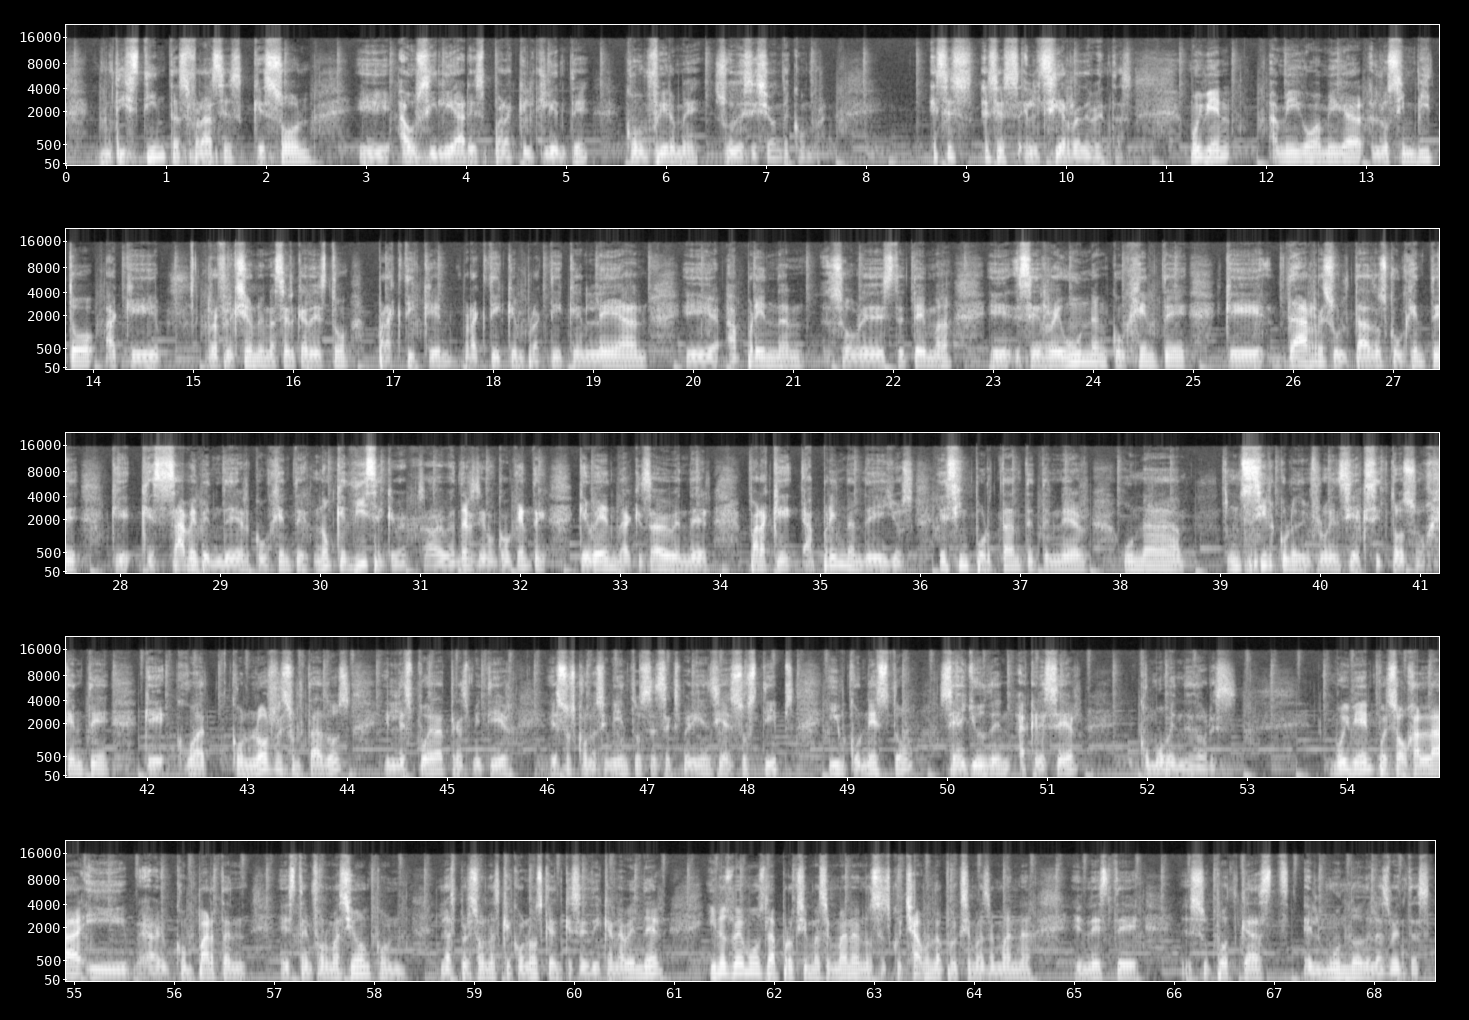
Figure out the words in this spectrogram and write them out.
distintas frases que son eh, auxiliares para que el cliente confirme su decisión de compra. Ese es, ese es el cierre de ventas. Muy bien, amigo, amiga, los invito a que reflexionen acerca de esto, practiquen, practiquen, practiquen, lean, eh, aprendan sobre este tema, eh, se reúnan con gente que da resultados, con gente que, que, sabe vender, con gente, no que dice que sabe vender, sino con gente que venda, que sabe vender, para que aprendan de ellos. Es importante tener una un círculo de influencia exitoso, gente que con los resultados les pueda transmitir esos conocimientos, esa experiencia, esos tips y con esto se ayuden a crecer como vendedores. Muy bien, pues ojalá y eh, compartan esta información con las personas que conozcan que se dedican a vender y nos vemos la próxima semana, nos escuchamos la próxima semana en este su podcast El mundo de las ventas.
